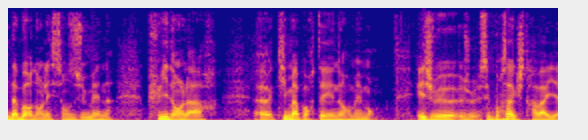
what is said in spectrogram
d'abord dans les sciences humaines, puis dans l'art, qui m'apportait énormément. Et c'est pour ça que je travaille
